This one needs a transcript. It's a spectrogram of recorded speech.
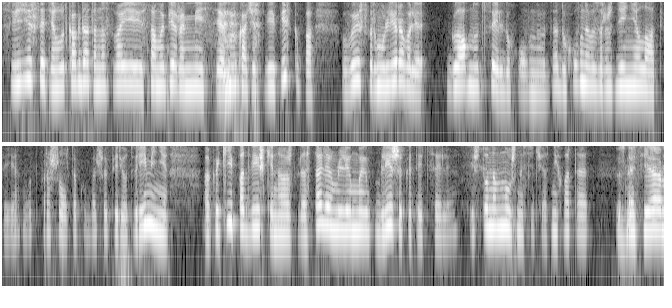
В связи с этим, вот когда-то на своей самой первом месте в качестве епископа вы сформулировали главную цель духовную, да, духовное возрождение Латвии. Вот прошел такой большой период времени. А какие подвижки, на ваш взгляд, стали ли мы ближе к этой цели? И что нам нужно сейчас, не хватает? Знаете, я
